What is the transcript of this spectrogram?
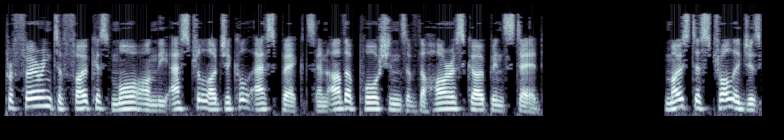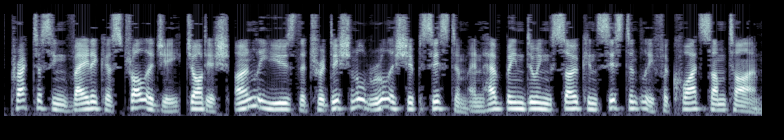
preferring to focus more on the astrological aspects and other portions of the horoscope instead. Most astrologers practicing Vedic astrology only use the traditional rulership system and have been doing so consistently for quite some time.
